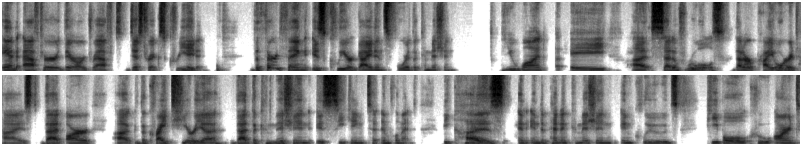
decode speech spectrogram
and after there are draft districts created. The third thing is clear guidance for the commission. You want a, a set of rules that are prioritized, that are uh, the criteria that the commission is seeking to implement. Because an independent commission includes people who aren't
